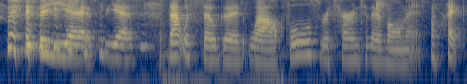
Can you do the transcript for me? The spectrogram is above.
yes, yes. That was so good. Wow. Fools return to their vomit. Like,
